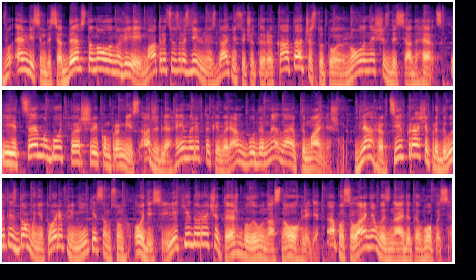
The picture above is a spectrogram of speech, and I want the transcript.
В M80D встановлено VA-матрицю з роздільною здатністю 4К та частотою оновлення 60 Гц. І це, мабуть, перший компроміс, адже для геймерів такий варіант буде не найоптимальнішим. Для гравців краще придивитись до моніторів лінійки Samsung Odyssey, які, до речі, теж були у нас на огляді, а посилання ви знайдете в описі.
